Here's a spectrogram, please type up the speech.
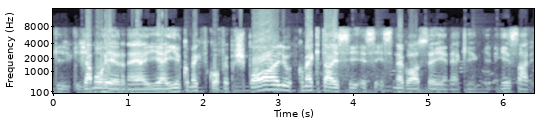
que- que já morreram, né? Aí, aí como é que ficou? Foi pro espólio? Como é que tá esse, esse, esse negócio aí, né? Que, que ninguém sabe.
